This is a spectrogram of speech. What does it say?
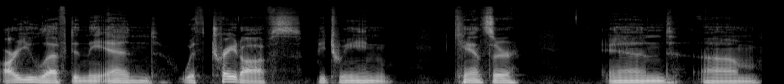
are you left in the end with trade offs between cancer and um,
